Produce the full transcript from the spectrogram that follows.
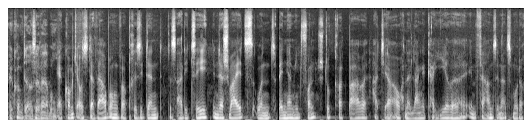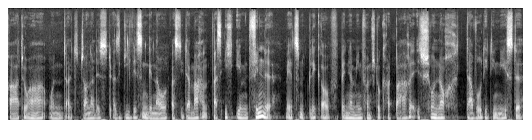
Er kommt ja aus der Werbung. Er kommt ja aus der Werbung, war Präsident des ADC in der Schweiz und Benjamin von Stuckrad-Bahre hat ja auch eine lange Karriere im Fernsehen als Moderator und als Journalist. Also die wissen genau, was sie da machen. Was ich eben finde, jetzt mit Blick auf Benjamin von Stuckrad-Bahre, ist schon noch da wurde die nächste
